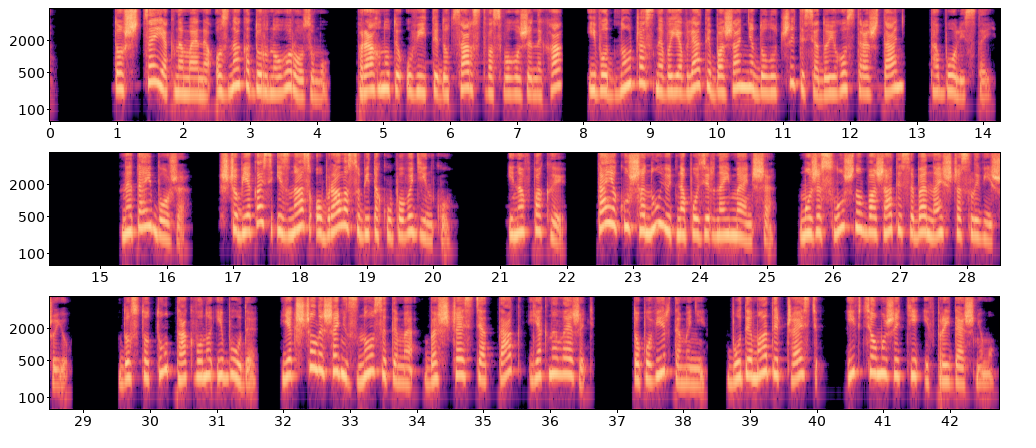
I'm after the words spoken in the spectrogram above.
Тож це, як на мене, ознака дурного розуму прагнути увійти до царства свого жениха і водночас не виявляти бажання долучитися до його страждань та болістей. Не дай Боже, щоб якась із нас обрала собі таку поведінку. І навпаки, та, яку шанують на позір найменше, може слушно вважати себе найщасливішою. Достоту так воно і буде, якщо лишень зноситиме безчестя так, як належить, то, повірте мені, буде мати честь і в цьому житті, і в прийдешньому.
